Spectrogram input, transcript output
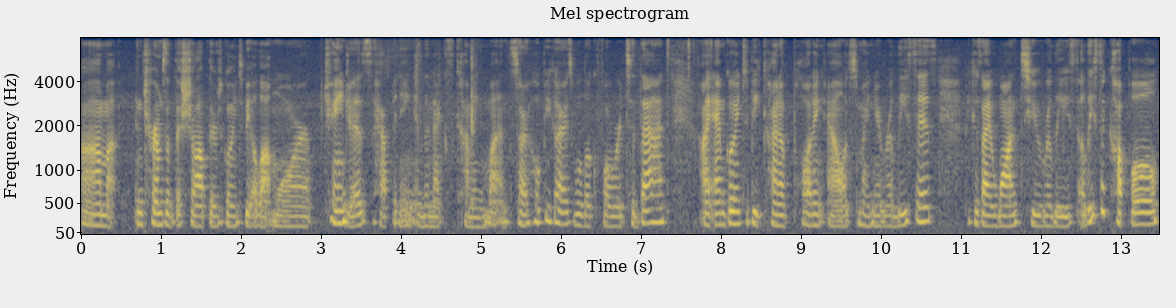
um, in terms of the shop, there's going to be a lot more changes happening in the next coming months. So I hope you guys will look forward to that. I am going to be kind of plotting out my new releases because I want to release at least a couple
